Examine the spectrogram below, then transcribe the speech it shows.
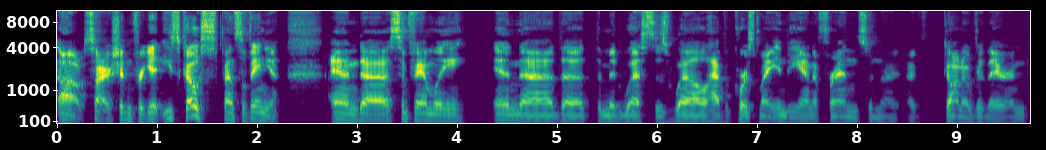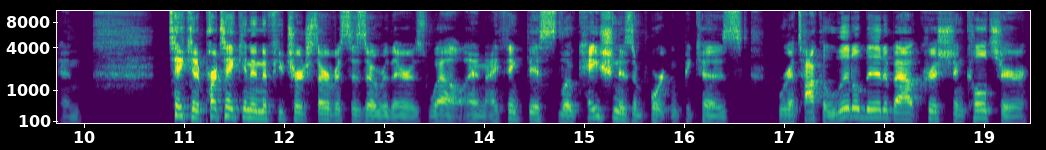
Oh, sorry, I shouldn't forget East Coast, Pennsylvania, and uh, some family in uh, the the Midwest as well. I have of course my Indiana friends, and I, have gone over there and and taken partaken in a few church services over there as well. And I think this location is important because we're going to talk a little bit about Christian culture,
